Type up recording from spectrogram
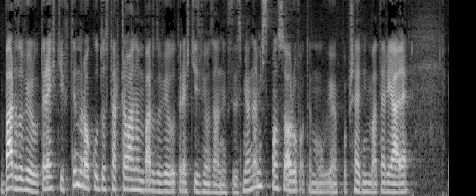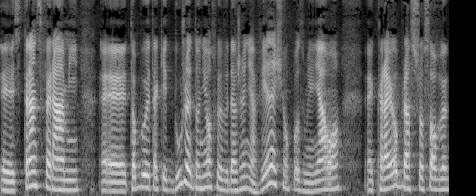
bardzo wielu treści. W tym roku dostarczała nam bardzo wielu treści związanych ze zmianami sponsorów, o tym mówiłem w poprzednim materiale e, z transferami. E, to były takie duże, doniosłe wydarzenia, wiele się pozmieniało. Krajobraz szosowy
